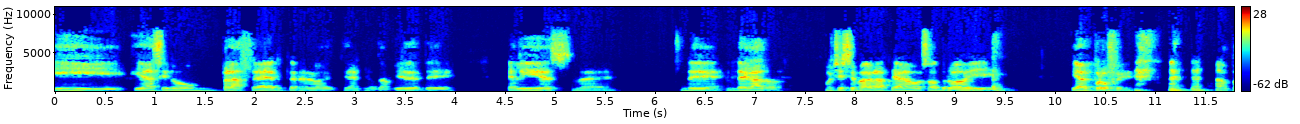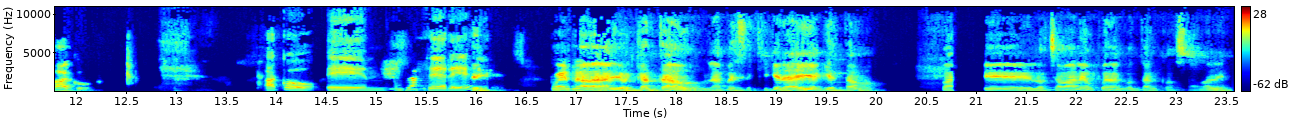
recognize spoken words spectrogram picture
Y, y, ha sido un placer tenerlo este año también desde el IES de, de, de Gado. Muchísimas gracias a vosotros y, y al profe, a Paco. Paco, eh, un placer, ¿eh? Pues nada, yo encantado. Las veces que queráis, aquí estamos que los chavales os puedan contar cosas, ¿vale?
